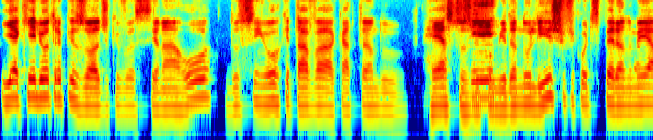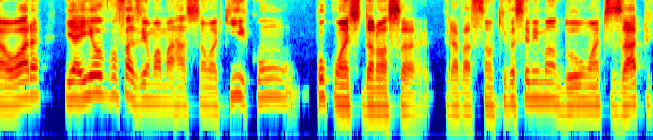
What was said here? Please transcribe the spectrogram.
e aquele outro episódio que você narrou do senhor que estava catando restos Sim. de comida no lixo, ficou te esperando meia hora. E aí eu vou fazer uma amarração aqui com pouco antes da nossa gravação aqui, você me mandou um WhatsApp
